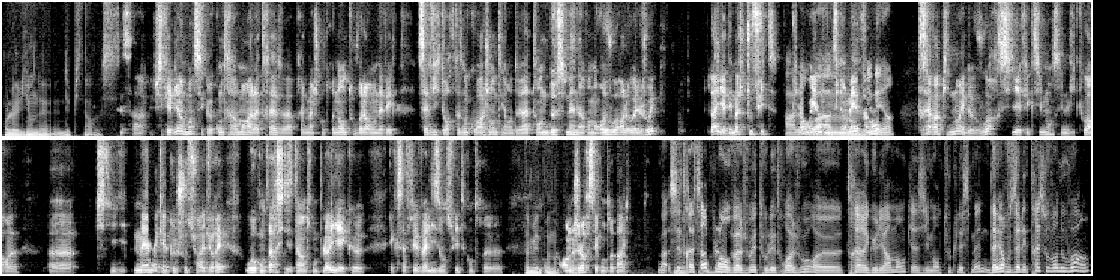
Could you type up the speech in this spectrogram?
pour le Lyon de, de Peter Boss. C'est ça. Et puis ce qui est bien, moi, c'est que contrairement à la trêve après le match contre Nantes, où voilà, on avait cette victoire très encourageante et on devait attendre deux semaines avant de revoir l'OL jouer, là, il y a des matchs tout de suite. Ah, là, on va confirmer vraiment hein. très rapidement et de voir si effectivement c'est une victoire euh, euh, qui mène à quelque chose sur la durée, ou au contraire si c'était un trompe-l'œil et que, et que ça fait valise ensuite contre, contre Rangers et contre Paris. Bah, c'est très simple, là, on va jouer tous les trois jours, euh, très régulièrement, quasiment toutes les semaines. D'ailleurs, vous allez très souvent nous voir. Hein.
